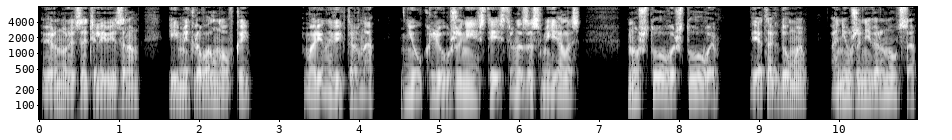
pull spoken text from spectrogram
вернулись за телевизором и микроволновкой. Марина Викторовна неуклюже, неестественно засмеялась. «Ну что вы, что вы? Я так думаю, они уже не вернутся.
